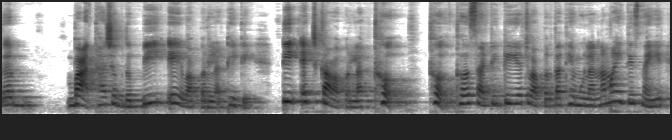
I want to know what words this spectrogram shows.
तर बात हा शब्द बी ए वापरला. ठीक आहे. टी एच का वापरला? थ. थ. थसाठी टी एच वापरतात हे मुलांना माहितीच नाही आहे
